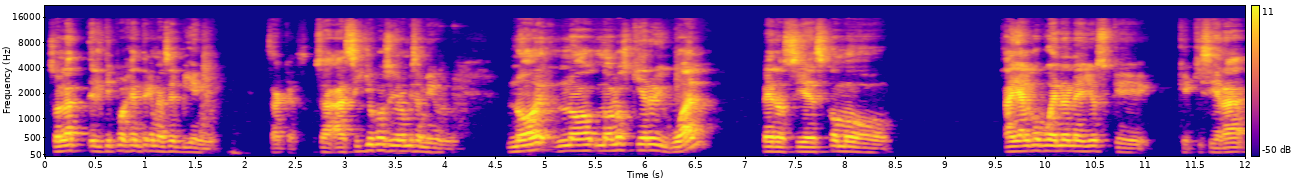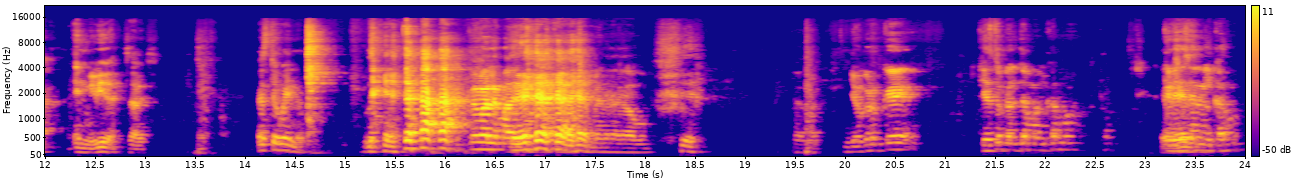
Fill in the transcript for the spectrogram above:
son la- el tipo de gente que me hace bien, güey. Sacas. O sea, así yo considero a mis amigos, güey. No, no, no los quiero igual, pero sí es como. Hay algo bueno en ellos que, que quisiera en mi vida, ¿sabes? Este güey no. Me vale madre. Pero Yo creo que. ¿Quieres tocar el tema del karma? ¿Crees en el karma?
